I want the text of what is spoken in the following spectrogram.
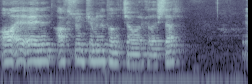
AEE'nin aksiyon kemerini tanıtacağım arkadaşlar. Ee,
